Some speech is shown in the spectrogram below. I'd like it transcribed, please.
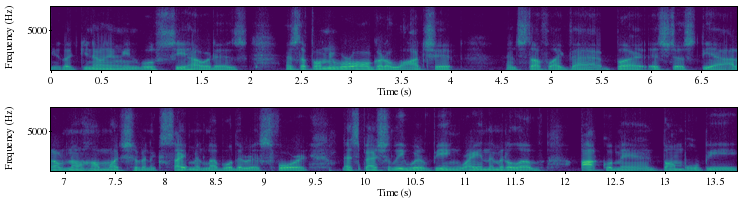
Like, you know what I mean? We'll see how it is and stuff. I mean, we're all gonna watch it and stuff like that. But it's just, yeah, I don't know how much of an excitement level there is for it, especially with being right in the middle of Aquaman, Bumblebee,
